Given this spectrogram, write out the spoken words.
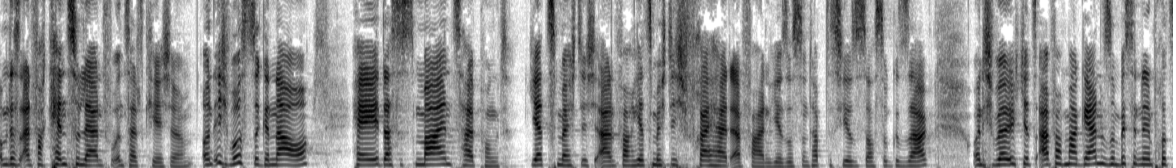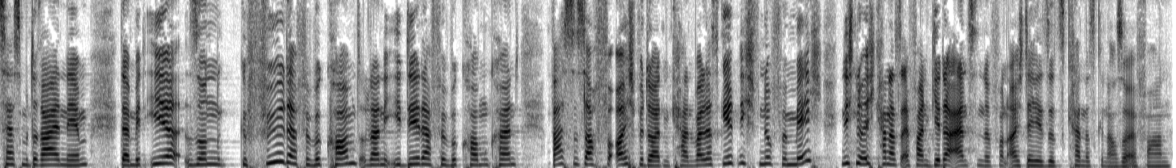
um das einfach kennenzulernen für uns als Kirche. Und ich wusste genau, hey, das ist mein Zeitpunkt. Jetzt möchte ich einfach, jetzt möchte ich Freiheit erfahren, Jesus, und habe das Jesus auch so gesagt. Und ich will euch jetzt einfach mal gerne so ein bisschen in den Prozess mit reinnehmen, damit ihr so ein Gefühl dafür bekommt oder eine Idee dafür bekommen könnt, was es auch für euch bedeuten kann. Weil das gilt nicht nur für mich, nicht nur ich kann das erfahren, jeder einzelne von euch, der hier sitzt, kann das genauso erfahren.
